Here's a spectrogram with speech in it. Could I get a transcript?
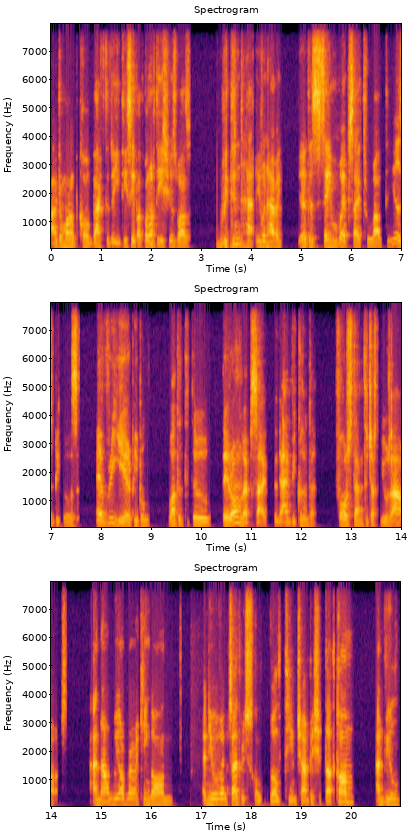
i don't want to call back to the etc but one of the issues was we didn't ha- even have a, uh, the same website throughout the years because every year people wanted to do their own website and we couldn't force them to just use ours. And now we are working on a new website which is called worldteamchampionship.com and we'll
